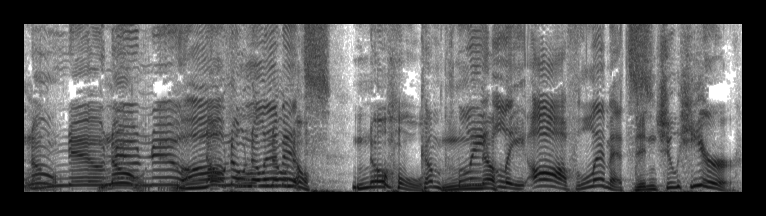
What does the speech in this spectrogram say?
no, No, no, no, no. no, no, no, no, no, limits. no, Completely off limits. Didn't you hear?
